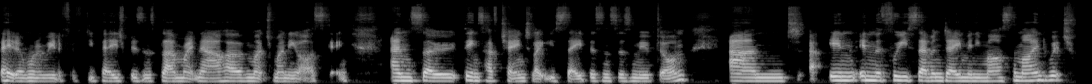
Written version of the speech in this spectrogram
they don't want to read a 50 page business plan right now, however much money you're asking. And so things have changed, like you say, businesses moved on. And uh, in, in the free seven day mini mastermind, which,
